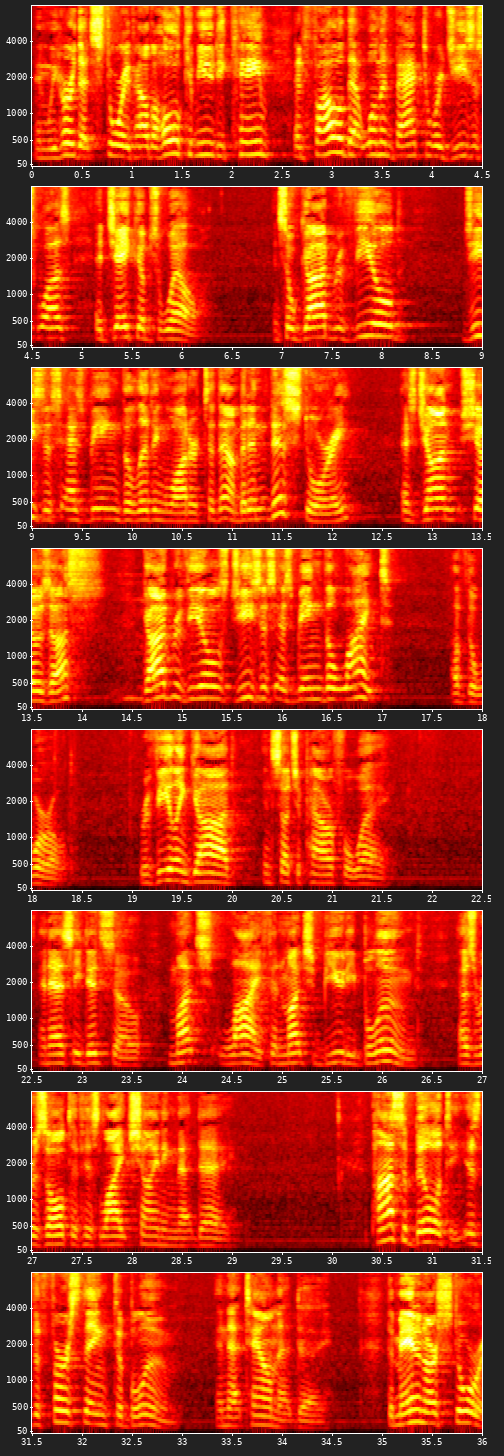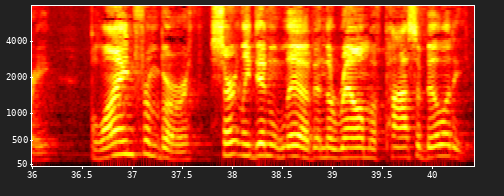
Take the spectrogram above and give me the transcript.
And we heard that story of how the whole community came and followed that woman back to where Jesus was at Jacob's well. And so God revealed Jesus as being the living water to them. But in this story, as John shows us, God reveals Jesus as being the light of the world, revealing God in such a powerful way. And as he did so, much life and much beauty bloomed as a result of his light shining that day. Possibility is the first thing to bloom in that town that day. The man in our story, blind from birth, certainly didn't live in the realm of possibility.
